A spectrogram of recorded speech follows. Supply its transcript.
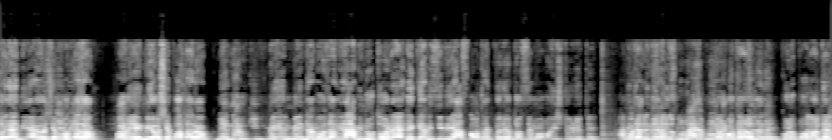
শোনেন এই প্রতারক হ্যাঁ? সে প্রতারক। মেয়ের নাম কি? মেন মেন নামও জানি না আমি নতুন না আমি চিনি আজকে হঠাৎ করে ধরছে মোমো স্টুডিওতে। আমি জানি না। হঠাৎ করে ভাই, আপনি প্রতারক। কোনো প্রমাণ দেন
